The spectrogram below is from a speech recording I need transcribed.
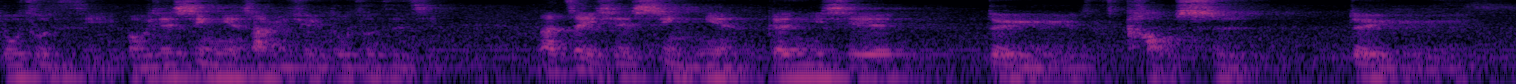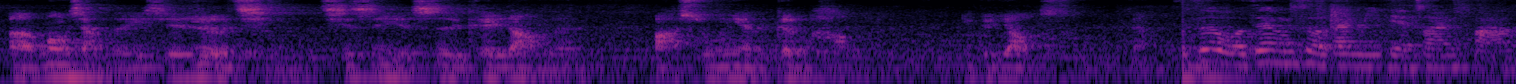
督促自己某一些信念上面去督促自己，那这些信念跟一些对于考试、对于呃梦想的一些热情，其实也是可以让我们把书念得更好的一个要素。这样，这我之前不是有在米点上面发，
